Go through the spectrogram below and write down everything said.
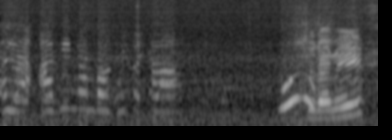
Oh yeah, I remember which one. Should I move?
